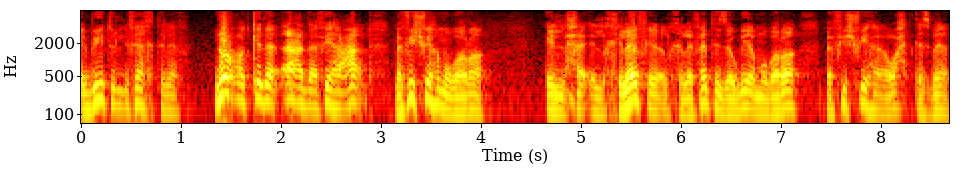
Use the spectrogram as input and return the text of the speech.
البيوت اللي فيها اختلاف. نقعد كده قاعدة فيها عقل ما فيش فيها مباراة. الح... الخلاف الخلافات الزوجية مباراة ما فيش فيها واحد كسبان.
